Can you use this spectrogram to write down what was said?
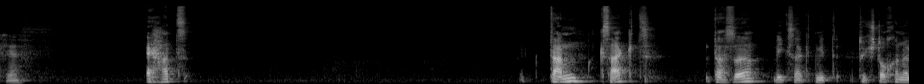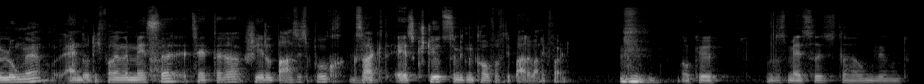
Okay. Er hat dann gesagt, dass er, wie gesagt, mit durchstochener Lunge, eindeutig von einem Messer etc., Schädelbasisbruch, gesagt, er ist gestürzt und mit dem Kopf auf die Badewanne gefallen. Okay. Und das Messer ist da herumgelegen und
